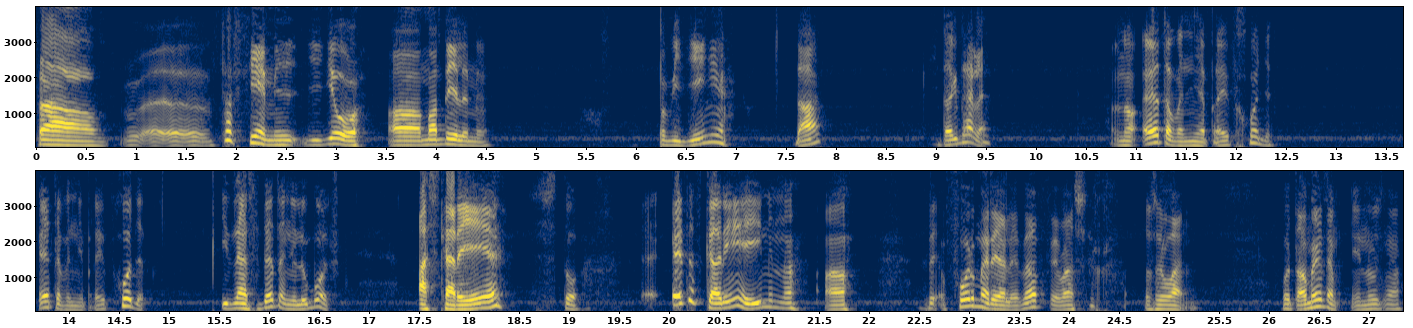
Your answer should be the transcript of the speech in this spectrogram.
со, э, со всеми ее моделями поведения, да, и так далее. Но этого не происходит. Этого не происходит. И значит, это не любовь. А скорее, что? Это скорее именно а, форма реализации ваших желаний. Вот об этом и нужно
